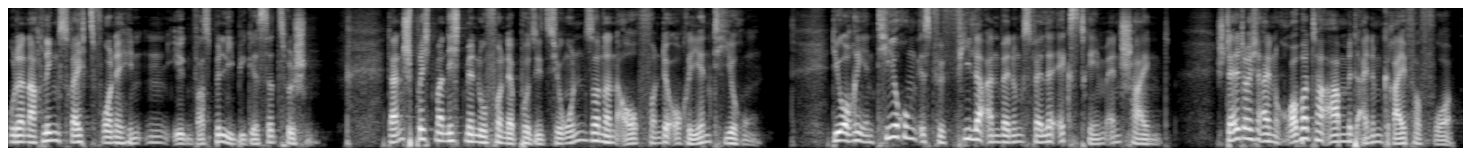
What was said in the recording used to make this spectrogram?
oder nach links, rechts, vorne, hinten, irgendwas beliebiges dazwischen. Dann spricht man nicht mehr nur von der Position, sondern auch von der Orientierung. Die Orientierung ist für viele Anwendungsfälle extrem entscheidend. Stellt euch einen Roboterarm mit einem Greifer vor.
